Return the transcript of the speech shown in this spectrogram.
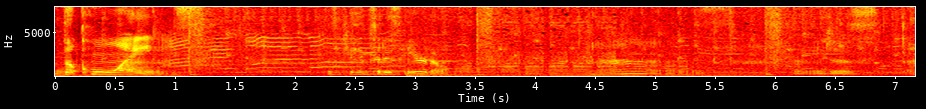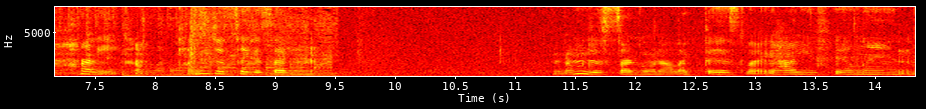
The coins. Let's get into this hair though. Just, honey, come, can we just take a second? Like, I'm gonna just start going out like this. Like, how you feeling?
